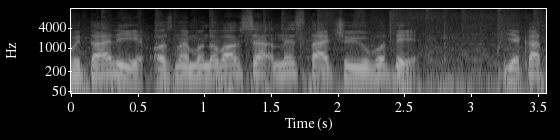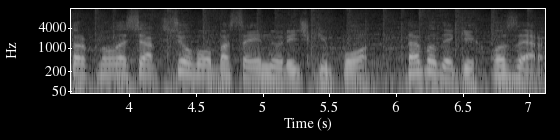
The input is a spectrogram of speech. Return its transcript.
в Італії ознаменувався нестачею води, яка торкнулася всього басейну річки По та Великих озер.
